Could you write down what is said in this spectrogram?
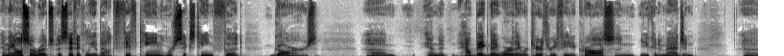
and they also wrote specifically about 15 or 16 foot gars. Um, and how big they were. They were two or three feet across, and you can imagine uh,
